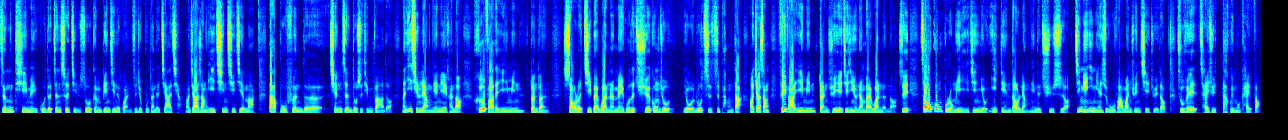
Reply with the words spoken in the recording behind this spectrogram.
整体美国的政策紧缩跟边境的管制就不断的加强，然后加上疫情期间嘛，大部分的签证都是停发的。那疫情两年，你也看到合法的移民短短少了几百万人，美国的缺工就有如此之庞大，好，加上非法移民短缺也接近有两百万人了，所以招工不容易，已经有一年到两年的趋势啊。今年一年是无法完全解决的，除非采取大规模开放。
